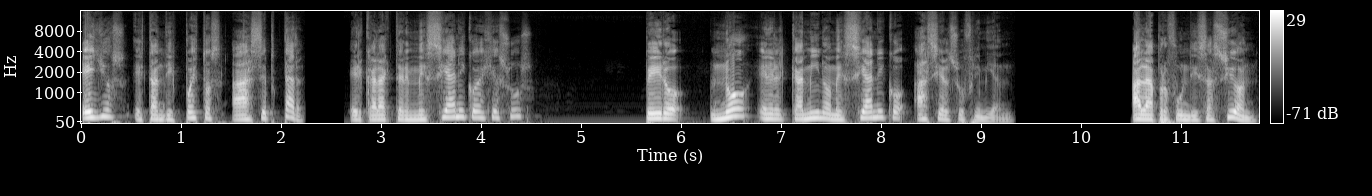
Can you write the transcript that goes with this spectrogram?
Ellos están dispuestos a aceptar el carácter mesiánico de Jesús, pero no en el camino mesiánico hacia el sufrimiento. A la profundización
